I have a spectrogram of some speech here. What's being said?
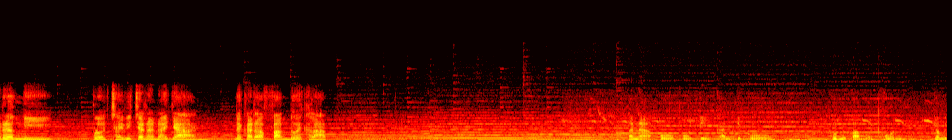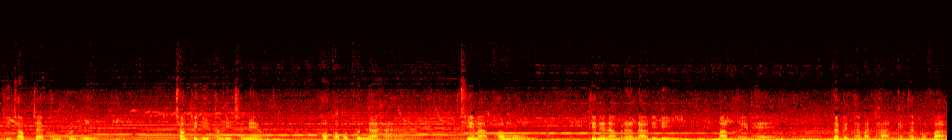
เรื่องนี้โปรดใช้วิจารณญาณในการรับฟังด้วยครับ อนาโปโหติคันติโก ผู้มีความอดทนย่อมเป็นที่ชอบใจของคคลอื่น ช่องคิดดีทำดีชาแนลขอขอบพระคุณเนื้อหา ที่มาข้อมูล ที่ได้นำเรื่องราวดีๆ มาเผยแผ่เพื่อเป็นธรรมทานแก่ท่านผู้ฟัง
